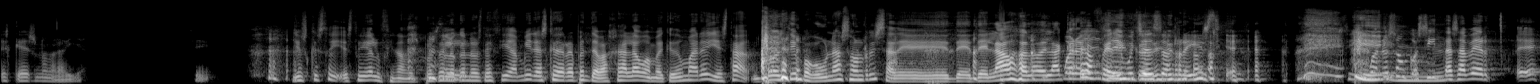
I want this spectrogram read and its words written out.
es que es una maravilla. Sí. Yo es que estoy, estoy alucinado después de lo que nos decía. Mira, es que de repente bajé al agua, me quedé un mareo y está todo el tiempo con una sonrisa de, de, de lado a lo de la cara. Bueno, yo soy feliz, mucho de sonreírse. Bueno, son cositas. A ver, eh,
